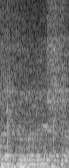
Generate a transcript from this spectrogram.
Obrigado.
